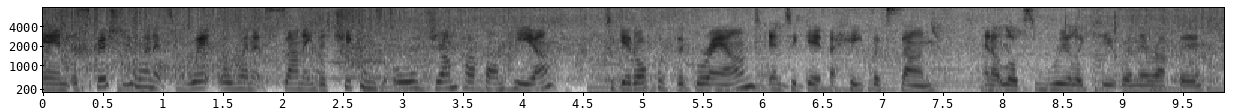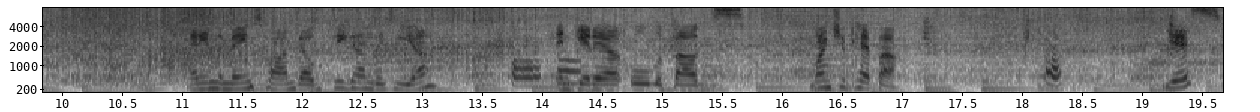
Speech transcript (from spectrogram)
And especially when it's wet or when it's sunny, the chickens all jump up on here to get off of the ground and to get a heap of sun and it looks really cute when they're up there. And in the meantime, they'll dig under here and get out all the bugs. Won't you, Pepper? Yes?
